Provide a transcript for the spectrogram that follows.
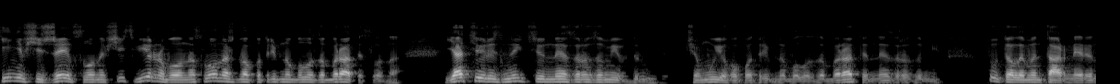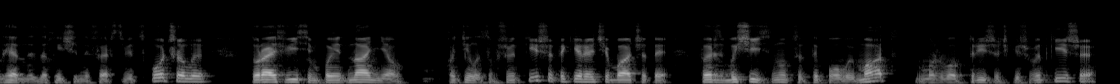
кінь F6, Жеїв, слон F6. Вірно було, на слон H2 потрібно було забирати слона. Я цю різницю не зрозумів, друзі. Чому його потрібно було забирати, не зрозумів. Тут елементарний рентгенний захищений ферзь відскочили. Тура F8 поєднання. Хотілося б швидкіше такі речі бачити. Ферзь B6, ну це типовий мат, можливо, трішечки швидкіше.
